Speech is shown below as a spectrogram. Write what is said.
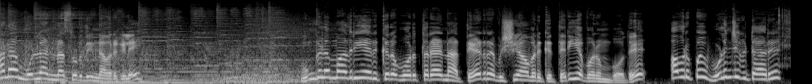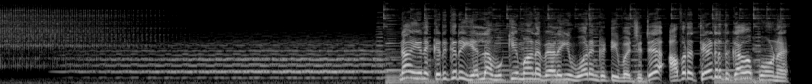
ஆனா முல்லா நசருதீன் அவர்களே உங்களை மாதிரியே இருக்கிற ஒருத்தரை நான் தேடுற விஷயம் அவருக்கு தெரிய வரும்போது அவர் போய் ஒளிஞ்சுகிட்டாரு. நான் எனக்கு இருக்கிற எல்லா முக்கியமான வேலையும் ஓரம் கட்டி வச்சுட்டு அவரை தேடுறதுக்காக போனேன்.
